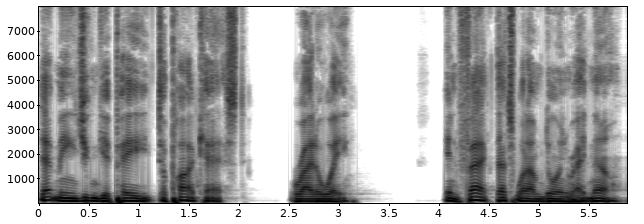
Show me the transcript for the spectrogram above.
That means you can get paid to podcast right away. In fact, that's what I'm doing right now.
